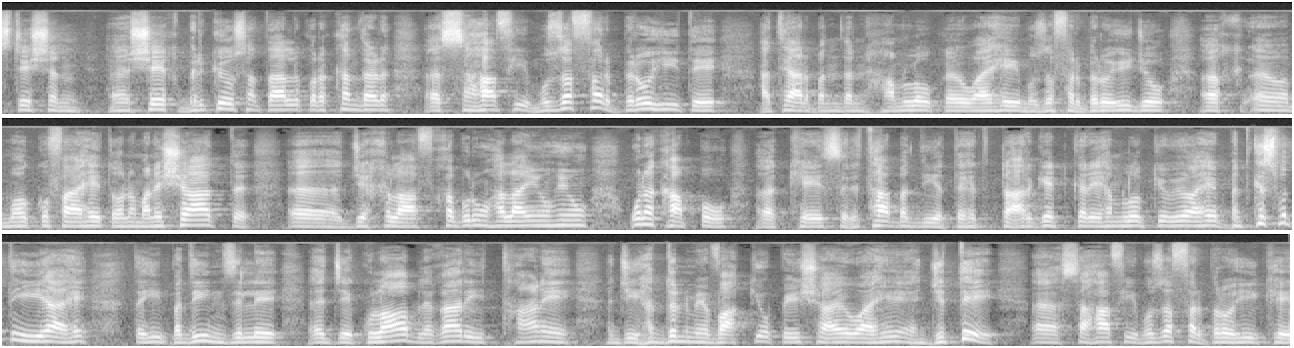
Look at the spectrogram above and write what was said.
स्टेशन शेख भिरकियो सां तालुक़ु रखंदड़ सहाफ़ी मुज़फ़र बिरोही ते हथियारबंदनि हमिलो कयो आहे। मुज़फ़र बिरोही जो मौक़ुफ़ु आहे त हुन मनिशात जे ख़िलाफ़ु ख़बरूं हलायूं हुयूं पोइ खेसि रिथाबंदीअ तहत टारगेट करे हमिलो कयो वियो आहे। बदकिस्मती इहा आहे त बदीन ज़िले जे गुलाब लगारी थाणे जी हदुनि में वाक़ियो पेश आयो ऐं जिते सहाफ़ी मुज़फ़र बिरोही खे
